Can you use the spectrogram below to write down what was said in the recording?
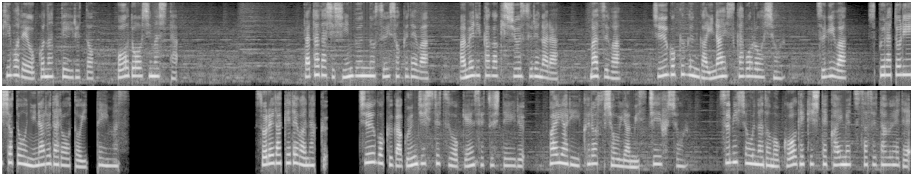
規模で行っていると報道しました。たただし新聞の推測では、アメリカが奇襲するなら、まずは、中国軍がいないスカボロー礁、次は、スプラトリー諸島になるだろうと言っています。それだけではなく、中国が軍事施設を建設している、ファイアリークロス礁やミスチーフ礁、スビ礁なども攻撃して壊滅させた上で、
